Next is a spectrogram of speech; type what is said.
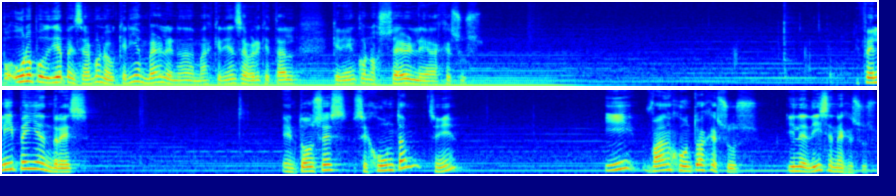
Uno podría pensar, bueno, querían verle nada más, querían saber qué tal, querían conocerle a Jesús. Felipe y Andrés entonces se juntan, ¿sí? Y van junto a Jesús y le dicen a Jesús,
